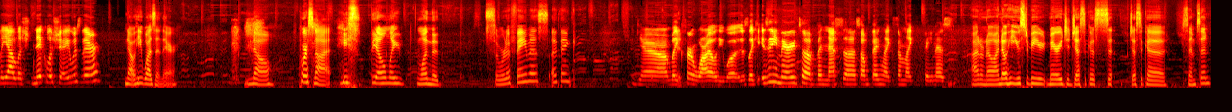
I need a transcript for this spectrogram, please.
yeah, Nick Lachey was there. No, he wasn't there. No, of course not. He's the only one that sort of famous, I think. Yeah, like for a while he was. Like, isn't he married to Vanessa something? Like some like famous. I don't know. I know he used to be married to Jessica Si- Jessica Simpson,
